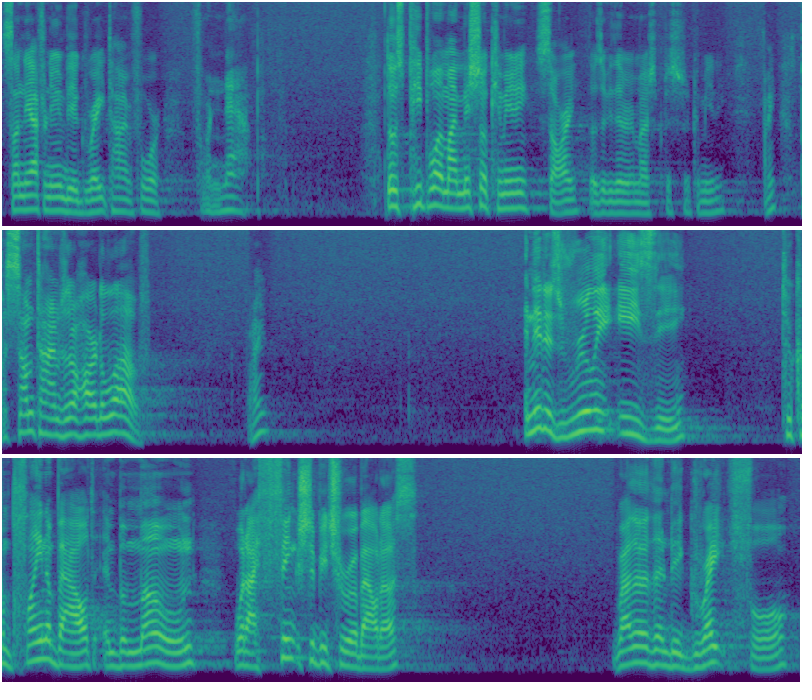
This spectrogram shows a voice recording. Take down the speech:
Sunday afternoon would be a great time for, for a nap. Those people in my missional community, sorry, those of you that are in my missional community, right? But sometimes they're hard to love, right? And it is really easy to complain about and bemoan what I think should be true about us rather than be grateful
